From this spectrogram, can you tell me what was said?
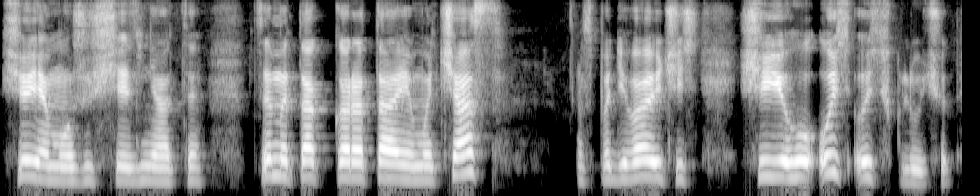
Що я можу ще зняти? Це ми так коротаємо час, сподіваючись, що його ось-ось включать.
